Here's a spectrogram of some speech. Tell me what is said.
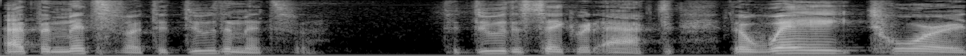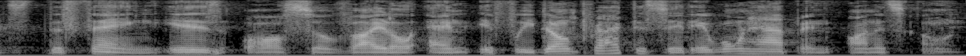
at the mitzvah, to do the mitzvah, to do the sacred act. The way towards the thing is also vital, and if we don't practice it, it won't happen on its own.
